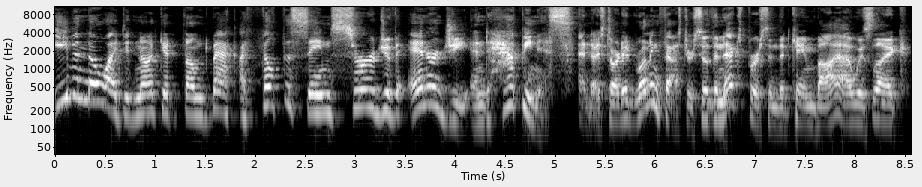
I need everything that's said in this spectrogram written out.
even though I did not get thumbed back, I felt the same surge of energy and happiness. And I started running faster, so the next person that came by, I was like,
